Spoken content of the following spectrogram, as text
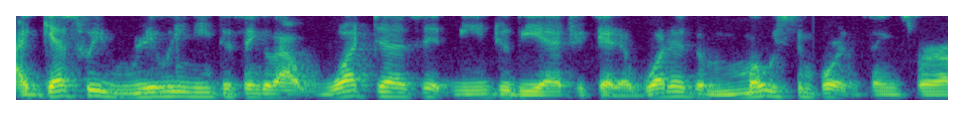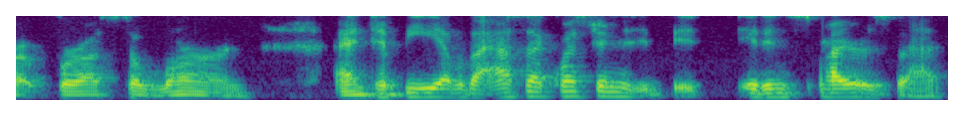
I guess we really need to think about what does it mean to be educated? What are the most important things for for us to learn? And to be able to ask that question, it, it, inspires that.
